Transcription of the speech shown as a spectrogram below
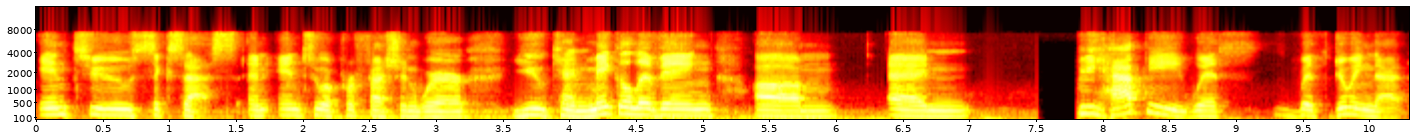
into success and into a profession where you can make a living um, and be happy with with doing that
